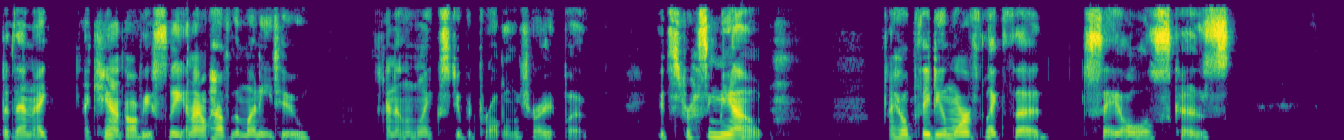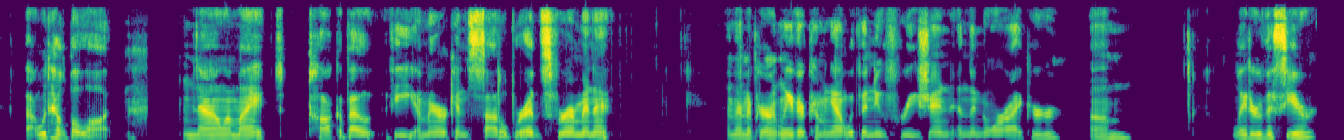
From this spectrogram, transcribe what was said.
but then I, I can't, obviously, and I don't have the money to. I know, like, stupid problems, right? But it's stressing me out. I hope they do more of, like, the sales, because that would help a lot. Now I might talk about the American Saddlebreds for a minute. And then apparently they're coming out with a new Friesian and the Noriker um, later this year,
